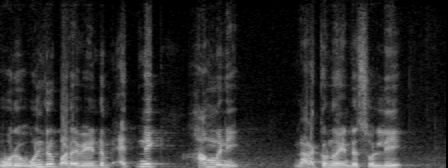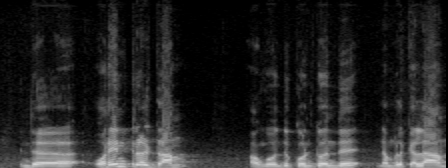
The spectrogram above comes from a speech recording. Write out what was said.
ஒரு ஒன்றுபட வேண்டும் எத்னிக் ஹார்மனி நடக்கணும் என்று சொல்லி இந்த ஒரியன்டல் ட்ராம் அவங்க வந்து கொண்டு வந்து நம்மளுக்கெல்லாம்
